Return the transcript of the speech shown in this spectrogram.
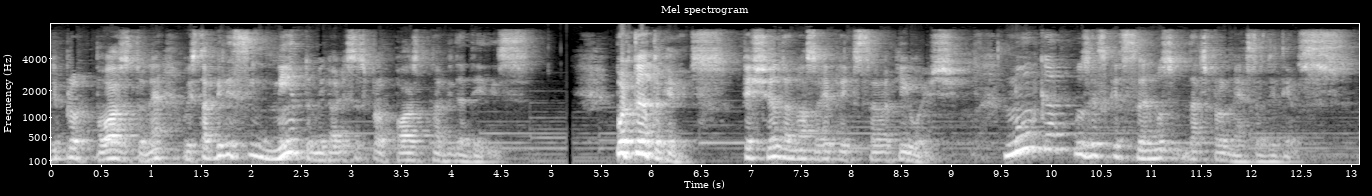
de propósito, né? o estabelecimento melhor desses propósitos na vida deles. Portanto, queridos, fechando a nossa reflexão aqui hoje, Nunca nos esqueçamos das promessas de Deus.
